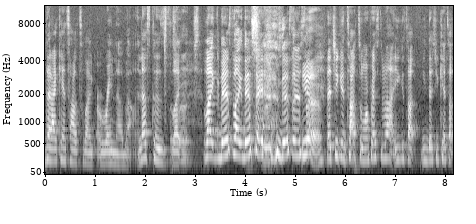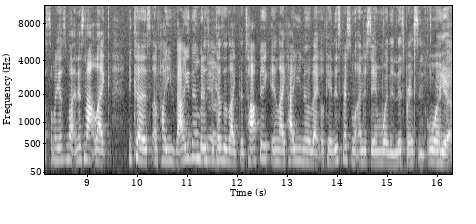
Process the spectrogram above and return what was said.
that I can't talk to like Arena about, and that's because like, Facts. like there's like there's certain there's certain Yeah. stuff that you can talk to one person about, you can talk that you can't talk to somebody else about, and it's not like because of how you value them, but it's Yeah. because of like the topic and like how you know like okay this person will understand more than this person, or Yeah.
